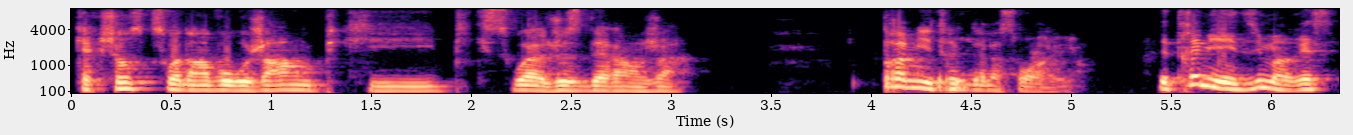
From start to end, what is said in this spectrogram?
quelque chose qui soit dans vos jambes puis qui, puis qui soit juste dérangeant. Premier truc de la soirée. C'est très bien dit, Maurice.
